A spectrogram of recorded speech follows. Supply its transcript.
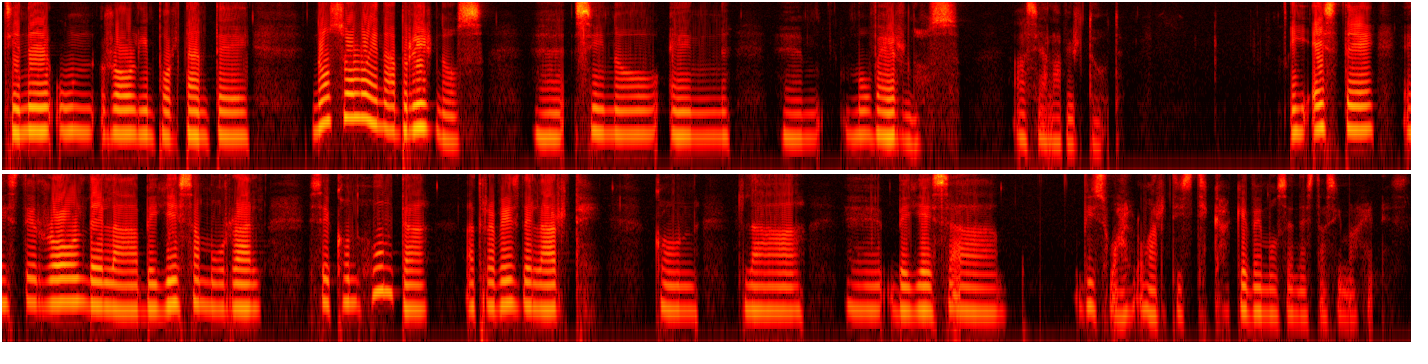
tiene un rol importante no solo en abrirnos, eh, sino en em, movernos hacia la virtud. Y este, este rol de la belleza moral se conjunta a través del arte con la eh, belleza visual o artística que vemos en estas imágenes.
